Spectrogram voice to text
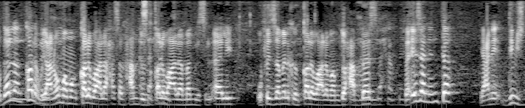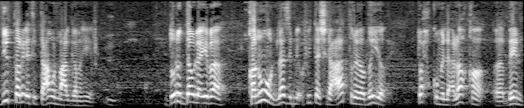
وده اللي انقلبوا. يعني هم انقلبوا على حسن حمدي انقلبوا. على مجلس الأهلي وفي الزمالك انقلبوا على ممدوح عباس. فإذا أنت يعني دي مش دي طريقة التعامل مع الجماهير. دور الدولة إيه بقى؟ قانون. لازم يبقى في تشريعات رياضية تحكم العلاقة آه، بين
